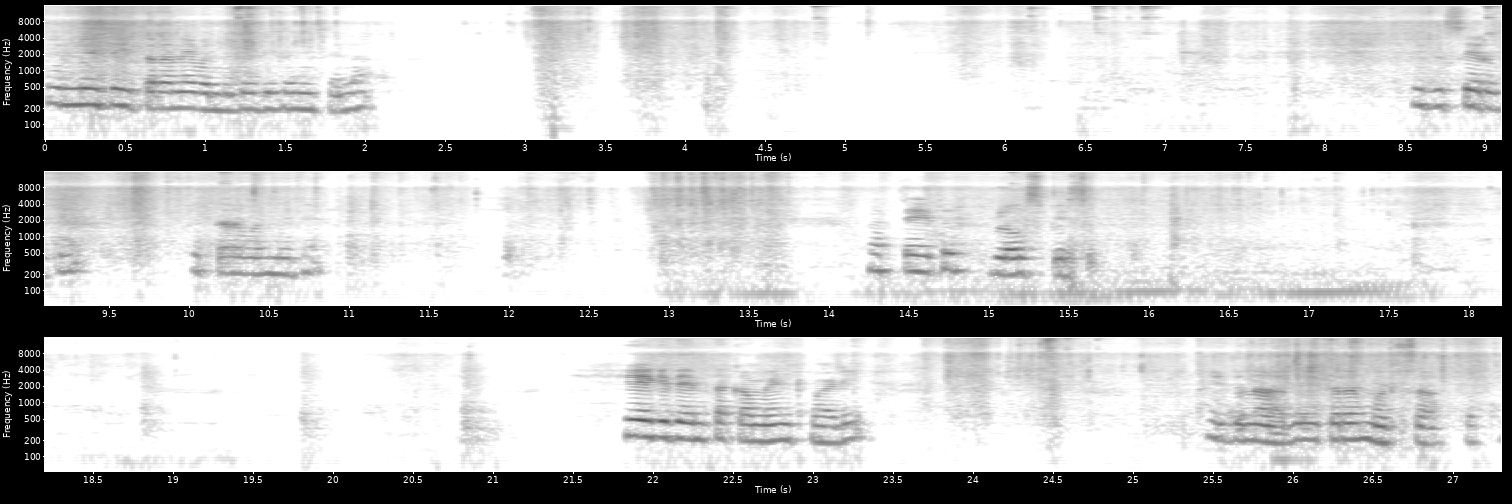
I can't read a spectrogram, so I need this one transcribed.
ಫುಲ್ಲು ಇದು ಈ ಥರನೇ ಬಂದಿದೆ ಡಿಸೈನ್ಸ್ ಎಲ್ಲ. ಇದು ಸೆರಗು, ಈ ಥರ ಬಂದಿದೆ. ಮತ್ತು ಇದು ಬ್ಲೌಸ್ ಪೀಸು ಹೇಗಿದೆ ಅಂತ ಕಮೆಂಟ್ ಮಾಡಿ. ಇದನ್ನು ಅದೇ ಥರ ಮಡಿಸಾಕ್ಬೇಕು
